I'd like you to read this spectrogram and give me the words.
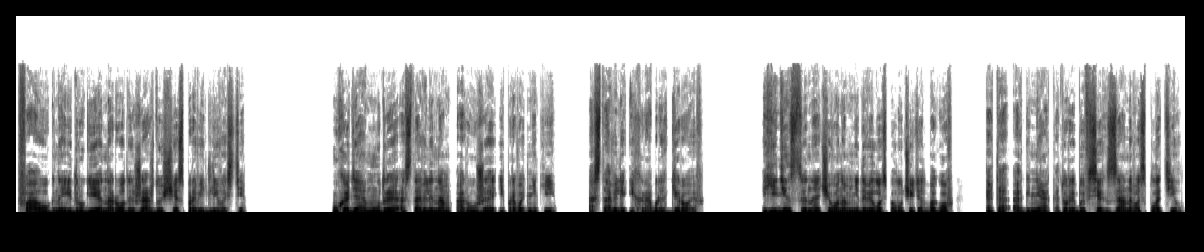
фаугны и другие народы, жаждущие справедливости. Уходя, мудрые оставили нам оружие и проводники, оставили и храбрых героев. Единственное, чего нам не довелось получить от богов, это огня, который бы всех заново сплотил.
